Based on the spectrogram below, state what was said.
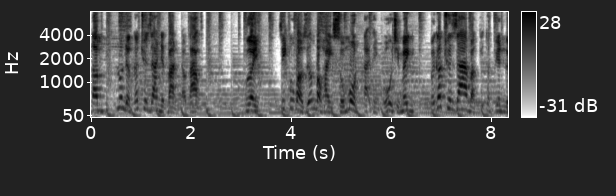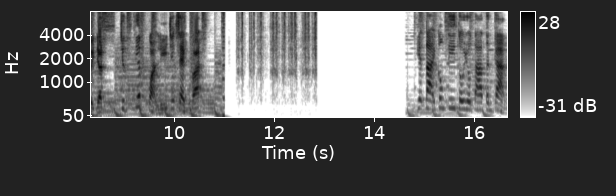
tâm luôn được các chuyên gia Nhật Bản đào tạo. 10. Dịch vụ bảo dưỡng bảo hành số 1 tại thành phố Hồ Chí Minh với các chuyên gia và kỹ thuật viên người Nhật trực tiếp quản lý chiếc xe của bạn. Hiện tại công ty Toyota Tân Cảng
